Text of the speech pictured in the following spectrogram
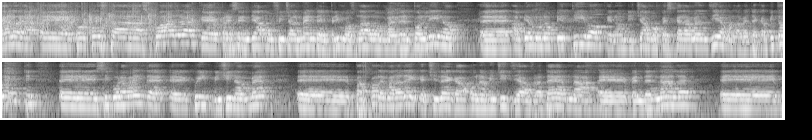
E allora eh, con questa squadra che presentiamo ufficialmente il primo slalom del Pollino eh, abbiamo un obiettivo che non diciamo per scaramanzia ma l'avete capito tutti eh, sicuramente qui vicino a me eh, Pasquale Maradei che ci lega un'amicizia fraterna e ventennale eh,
